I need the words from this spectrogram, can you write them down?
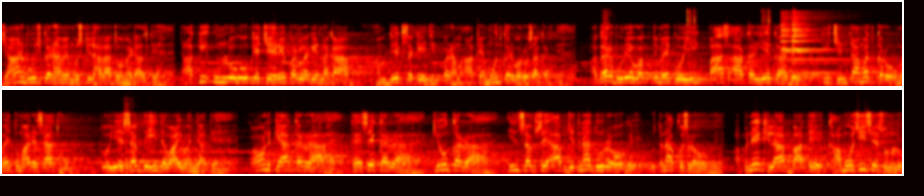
जानबूझकर हमें मुश्किल हालातों में डालते हैं, ताकि उन लोगों के चेहरे पर लगे नकाब हम देख सके, जिन पर हम आँखें मूंद कर भरोसा करते हैं। अगर बुरे वक्त में कोई पास आकर ये कह दे कि चिंता मत करो, मैं तुम्हारे साथ हूँ तो ये शब्द ही दवाई बन जाते हैं। कौन क्या कर रहा है, कैसे कर रहा है, क्यों कर रहा है, इन सबसे आप जितना दूर रहोगे, उतना खुश रहोगे। अपने खिलाफ बातें खामोशी से सुन लो,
